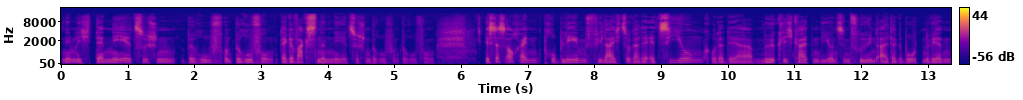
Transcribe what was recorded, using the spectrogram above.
nämlich der Nähe zwischen Beruf und Berufung, der gewachsenen Nähe zwischen Beruf und Berufung. Ist das auch ein Problem vielleicht sogar der Erziehung oder der Möglichkeiten, die uns im frühen Alter geboten werden,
